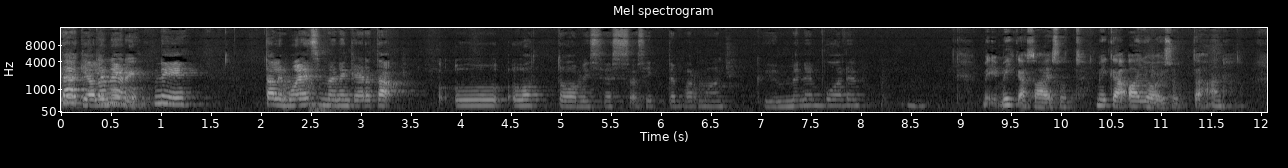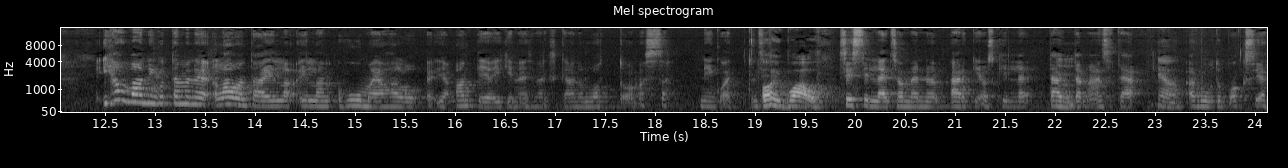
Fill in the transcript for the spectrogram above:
tämäkin oli eri. niin. Tämä oli mun ensimmäinen kerta lottoamisessa sitten varmaan kymmenen vuoden. mi- mikä sai sut, mikä ajoi sut tähän? Ihan vaan niinku tämmönen lauantai-illan huuma ja halu, ja Antti ei ole ikinä esimerkiksi käynyt lottoamassa. Niin kuin, että, Oi wow. Siis silleen, että se on mennyt ärkioskille täyttämään mm. sitä Joo. ruutuboksia.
